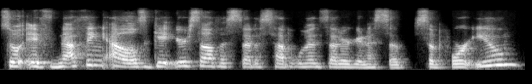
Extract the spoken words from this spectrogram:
So if nothing else, get yourself a set of supplements that are going to su- support you.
